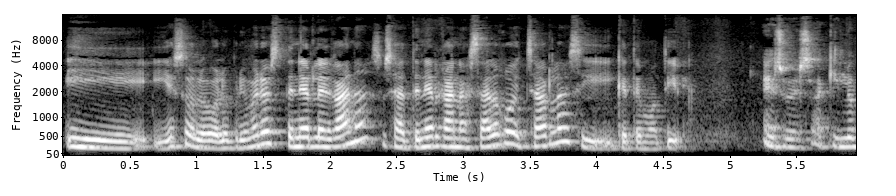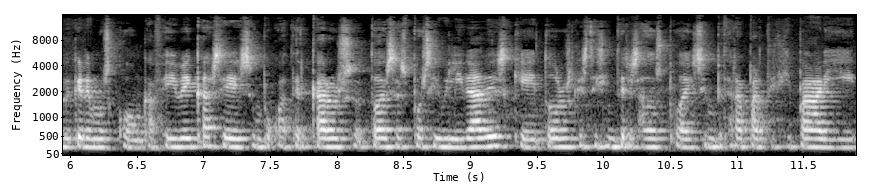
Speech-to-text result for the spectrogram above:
Y, y eso, lo, lo, primero es tenerle ganas, o sea, tener ganas a algo, echarlas y, y que te motive. Eso es, aquí lo que queremos con Café y Becas es un poco acercaros a todas esas posibilidades, que todos los que estéis interesados podáis empezar a participar y,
